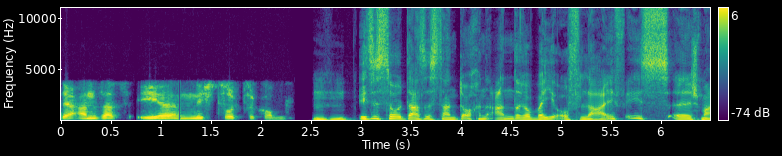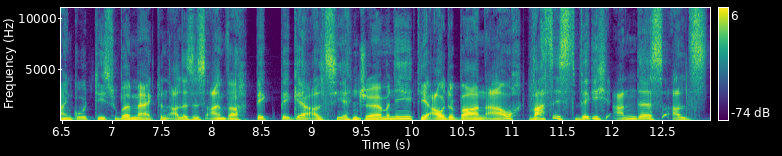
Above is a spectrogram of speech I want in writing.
der Ansatz eher nicht zurückzukommen. Mhm. Ist es so, dass es dann doch ein anderer Way of Life ist? Äh, ich meine, gut, die Supermärkte und alles ist einfach big, bigger als hier in Germany, die Autobahn auch. Was ist wirklich anders als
